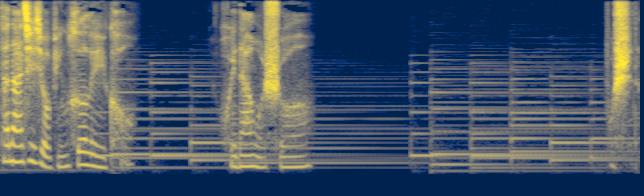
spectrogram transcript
他拿起酒瓶喝了一口，回答我说：“不是的。”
